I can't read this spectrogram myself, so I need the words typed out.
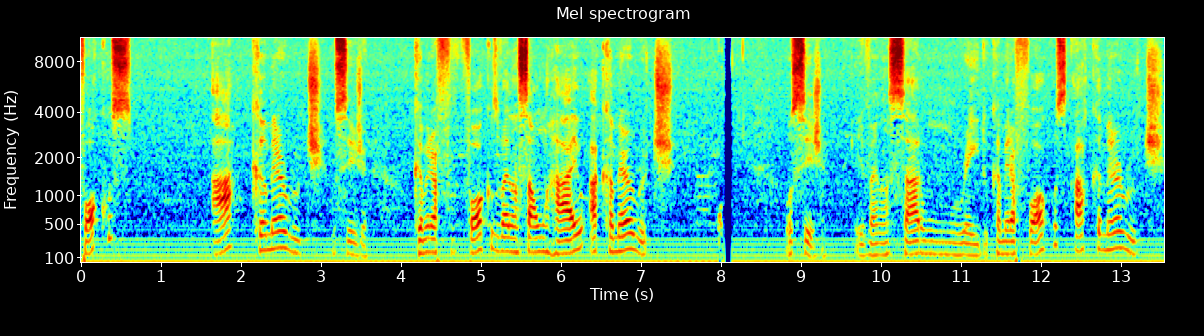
focus a câmera root, ou seja, câmera focus vai lançar um raio a câmera root. Ou seja, ele vai lançar um ray do câmera focus a câmera root.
